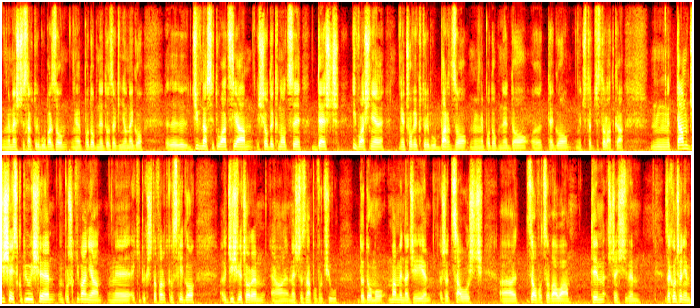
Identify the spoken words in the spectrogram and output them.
mężczyzna, który był bardzo e, podobny do zaginionego. Dziwna sytuacja, środek nocy, deszcz i właśnie człowiek, który był bardzo mm, podobny do e, tego 40-latka. Mm, Tam dzisiaj skupiły się poszukiwania e, ekipy Krzysztofa Rutkowskiego. Dziś wieczorem e, mężczyzna powrócił do domu. Mamy nadzieję, że całość zaowocowała tym szczęśliwym zakończeniem.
